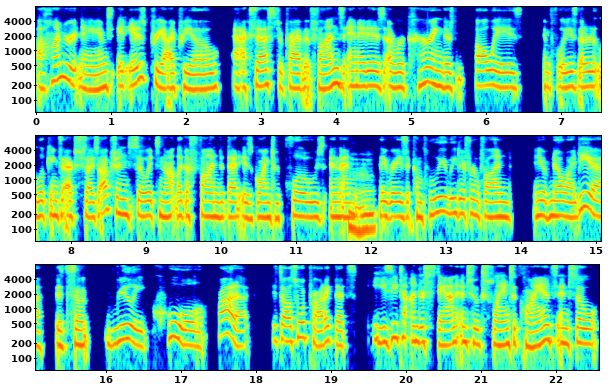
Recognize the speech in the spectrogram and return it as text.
a hundred names. It is pre-IPO access to private funds, and it is a recurring. There's always employees that are looking to exercise options, so it's not like a fund that is going to close and then mm-hmm. they raise a completely different fund and you have no idea. It's a really cool product. It's also a product that's easy to understand and to explain to clients. And so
